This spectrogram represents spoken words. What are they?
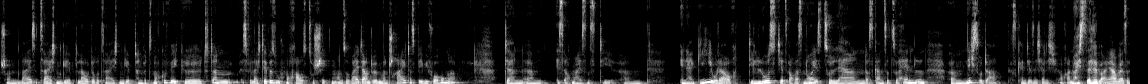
schon leise Zeichen gibt, lautere Zeichen gibt, dann wird es noch gewickelt, dann ist vielleicht der Besuch noch rauszuschicken und so weiter und irgendwann schreit das Baby vor Hunger, dann ähm, ist auch meistens die ähm, Energie oder auch die Lust, jetzt auch was Neues zu lernen, das Ganze zu handeln, ähm, nicht so da. Das kennt ihr sicherlich auch an euch selber. Ja? Also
